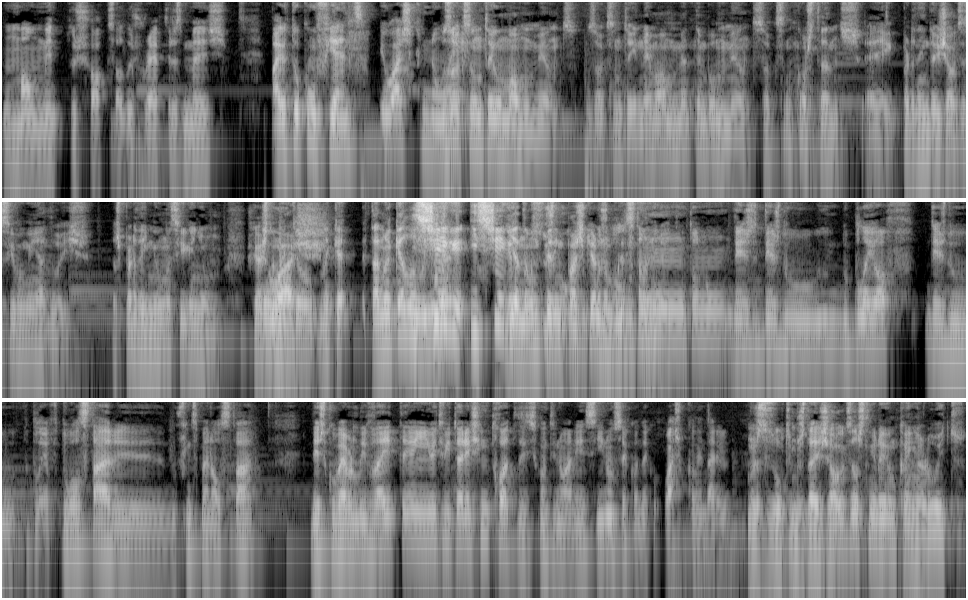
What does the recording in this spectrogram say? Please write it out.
um mau momento dos Hawks ou dos Raptors, mas pá, eu estou confiante. Eu acho que não Os é. Hawks não têm um mau momento. Os Hawks não têm nem mau momento nem bom momento. Os Hawks são constantes. É, perdem dois jogos, a seguir vão ganhar dois. Eles perdem um, a seguir ganham um. Os gajos estão acho- naquele, naque- está naquela Isso linha. chega, isso chega. e anda um bocadinho os- para a esquerda, os um bocadinho para a estão, num, estão num, desde, desde o do playoff, desde o do playoff, do All-Star, eh, do fim de semana All-Star, desde que o Beverly veio, têm 8 vitórias e 5 derrotas. E se continuarem assim, não sei quando é que eu acho que o calendário. Mas dos últimos 10 jogos eles teriam que ganhar 8.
